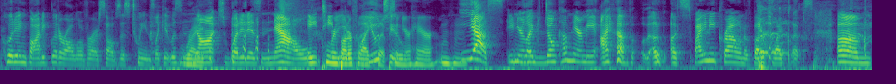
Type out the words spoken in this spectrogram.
putting body glitter all over ourselves as tweens. Like, it was Right. not what it is now. 18 where you have butterfly clips in your hair. hmm Yes, and you're Mm-hmm. like, don't come near me. I have a, a spiny crown of butterfly clips. Um,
